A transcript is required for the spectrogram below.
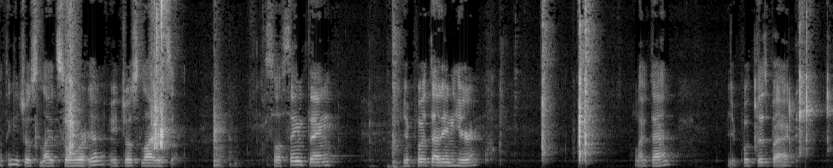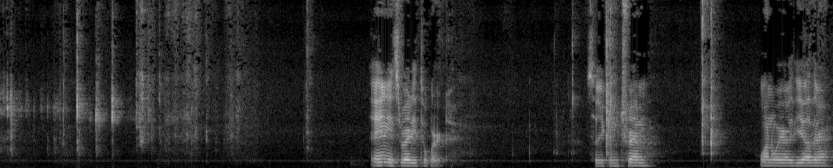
I think it just lights over. Yeah, it just lights. So same thing. You put that in here like that you put this back. And it's ready to work. So you can trim one way or the other.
